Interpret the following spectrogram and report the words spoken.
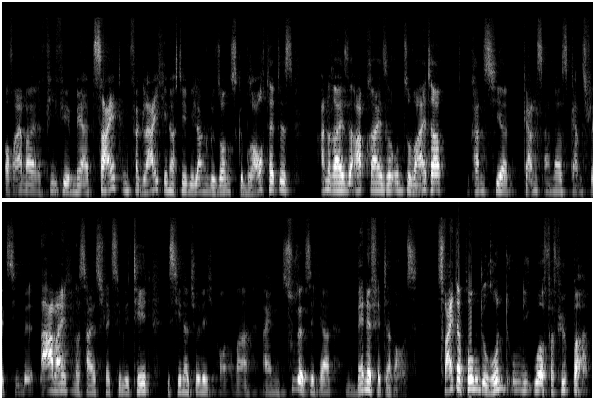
auf einmal viel, viel mehr Zeit im Vergleich, je nachdem, wie lange du sonst gebraucht hättest Anreise, Abreise und so weiter. Du kannst hier ganz anders, ganz flexibel arbeiten. Das heißt, Flexibilität ist hier natürlich auch nochmal ein zusätzlicher Benefit daraus. Zweiter Punkt, rund um die Uhr verfügbar.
